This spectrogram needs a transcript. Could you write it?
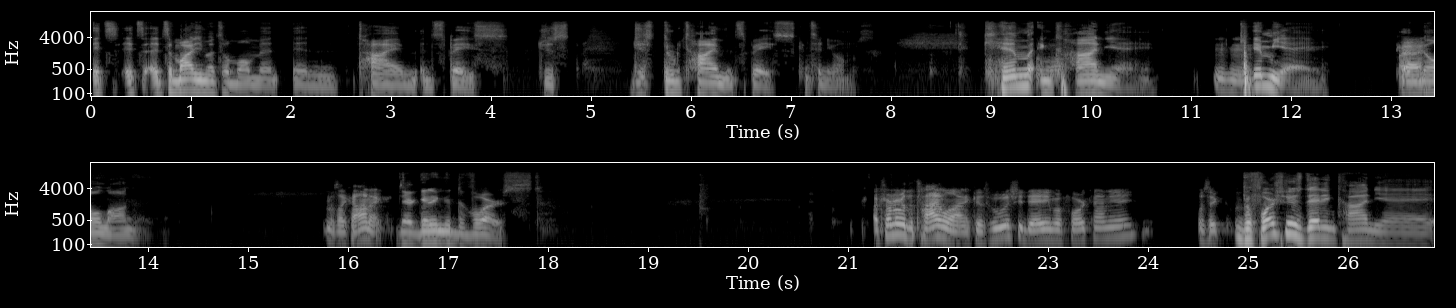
It's it's it's a monumental moment in time and space, just just through time and space continuums. Kim and Kanye, mhm. Kimye, are no longer. It was iconic. They're getting divorced. I try to remember the timeline because who was she dating before Kanye? Was it before she was dating Kanye,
